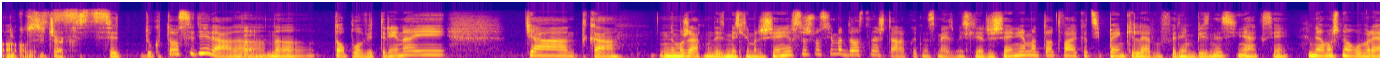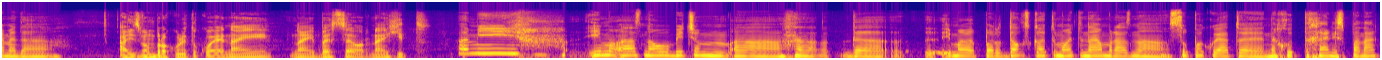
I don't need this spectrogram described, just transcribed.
Докато си чака. Се, докато седи, да, Да. На, на топла витрина и тя така не можахме да измислим решение. Всъщност има доста неща, на които не сме измислили решения, но то това е като си пенкилер в един бизнес и някакси нямаш много време да... А извън броколито, кое е най- най-бестселър, най-хит? Ами, има, аз много обичам а, да... Има парадокс, който моята най-омразна супа, която е на худ тахани с панак,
